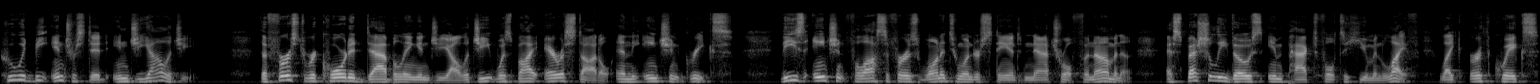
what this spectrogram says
who would be interested in geology. The first recorded dabbling in geology was by Aristotle and the ancient Greeks. These ancient philosophers wanted to understand natural phenomena, especially those impactful to human life, like earthquakes,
